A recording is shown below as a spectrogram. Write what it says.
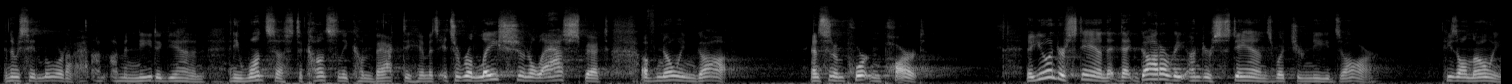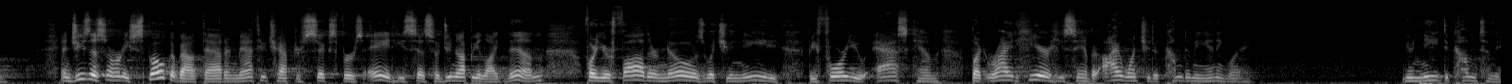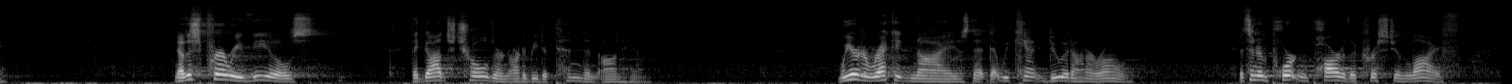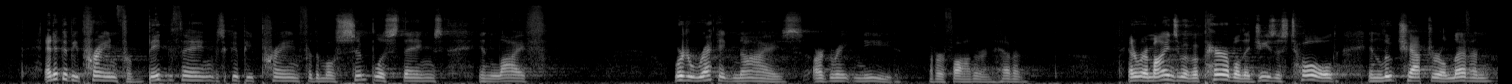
And then we say, Lord, I, am in need again. And, and He wants us to constantly come back to Him. It's, it's a relational aspect of knowing God, and it's an important part. Now, you understand that, that God already understands what your needs are, He's all knowing. And Jesus already spoke about that in Matthew chapter 6, verse 8. He says, So do not be like them, for your Father knows what you need before you ask Him. But right here, He's saying, But I want you to come to me anyway. You need to come to me. Now, this prayer reveals that God's children are to be dependent on Him. We are to recognize that, that we can't do it on our own. It's an important part of the Christian life. And it could be praying for big things, it could be praying for the most simplest things in life. We're to recognize our great need of our Father in heaven. And it reminds me of a parable that Jesus told in Luke chapter 11.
